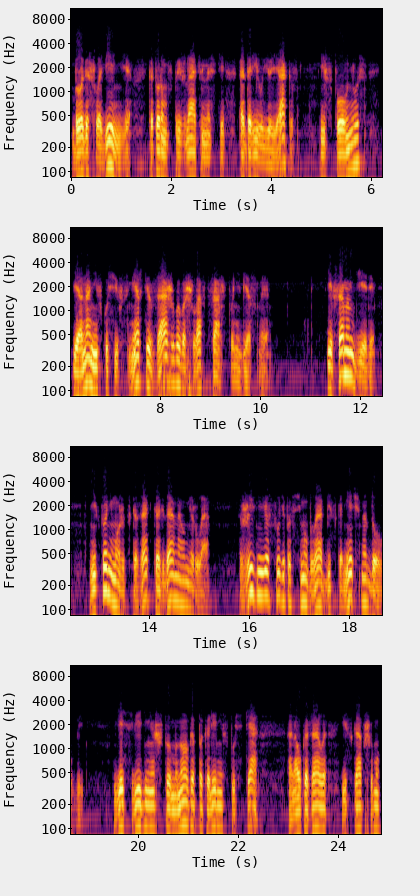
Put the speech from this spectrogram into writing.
благословение, которым в признательности одарил ее Яков, исполнилось, и она, не вкусив смерти, заживо вошла в Царство Небесное. И в самом деле — Никто не может сказать, когда она умерла. Жизнь ее, судя по всему, была бесконечно долгой. Есть сведения, что много поколений спустя она указала искавшему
